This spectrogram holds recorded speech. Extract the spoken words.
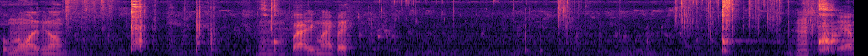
ผงนัวเลยพี่น้องอปลาจังหน่อยไป อือฮึ แถม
